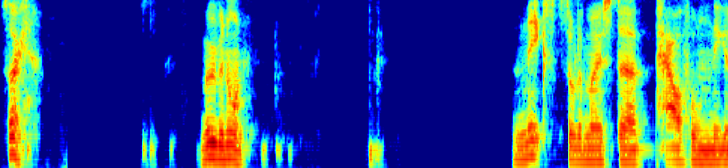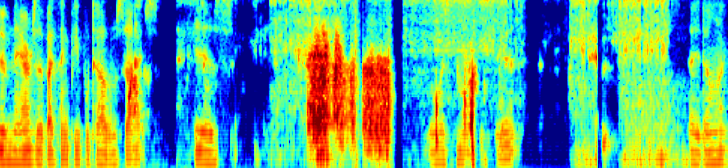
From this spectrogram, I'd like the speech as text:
So, moving on. Next sort of most uh, powerful negative narrative I think people tell themselves is Hey, Dominic.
